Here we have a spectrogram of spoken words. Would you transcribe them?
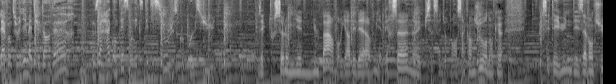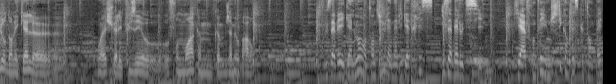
L'aventurier Mathieu Dorder nous a raconté son expédition jusqu'au pôle Sud. Vous êtes tout seul au milieu de nulle part, vous regardez derrière vous, il n'y a personne, et puis ça, ça dure pendant 50 jours. Donc, euh, c'était une des aventures dans lesquelles euh, ouais, je suis allé puiser au, au, fond de moi comme, comme jamais auparavant. Vous avez également entendu la navigatrice Isabelle Audissier, qui a affronté une gigantesque tempête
